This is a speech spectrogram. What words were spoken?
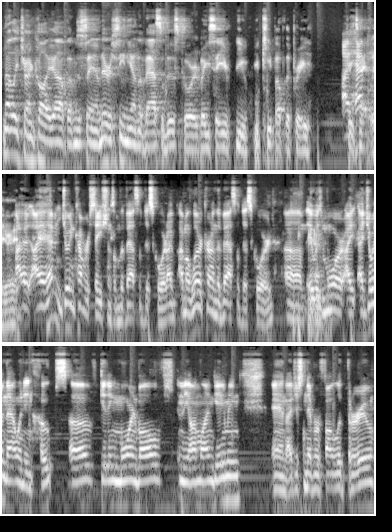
Not like trying to call you up. I'm just saying I've never seen you on the Vassal Discord. But you say you you, you keep up the pretty. I haven't, right? I, I, haven't joined conversations on the Vassal Discord. I'm, I'm a lurker on the Vassal Discord. Um, it was more, I, I, joined that one in hopes of getting more involved in the online gaming, and I just never followed through.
